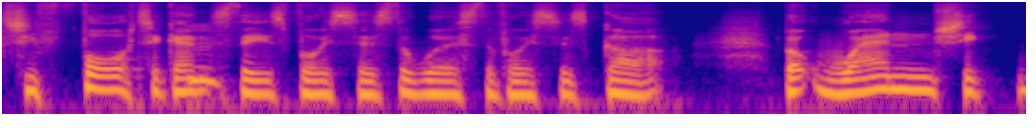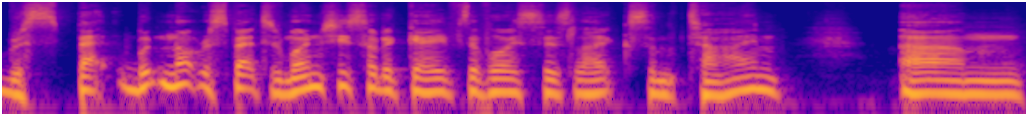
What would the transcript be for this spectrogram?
she fought against these voices, the worse the voices got. But when she respect, not respected, when she sort of gave the voices like some time, um,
